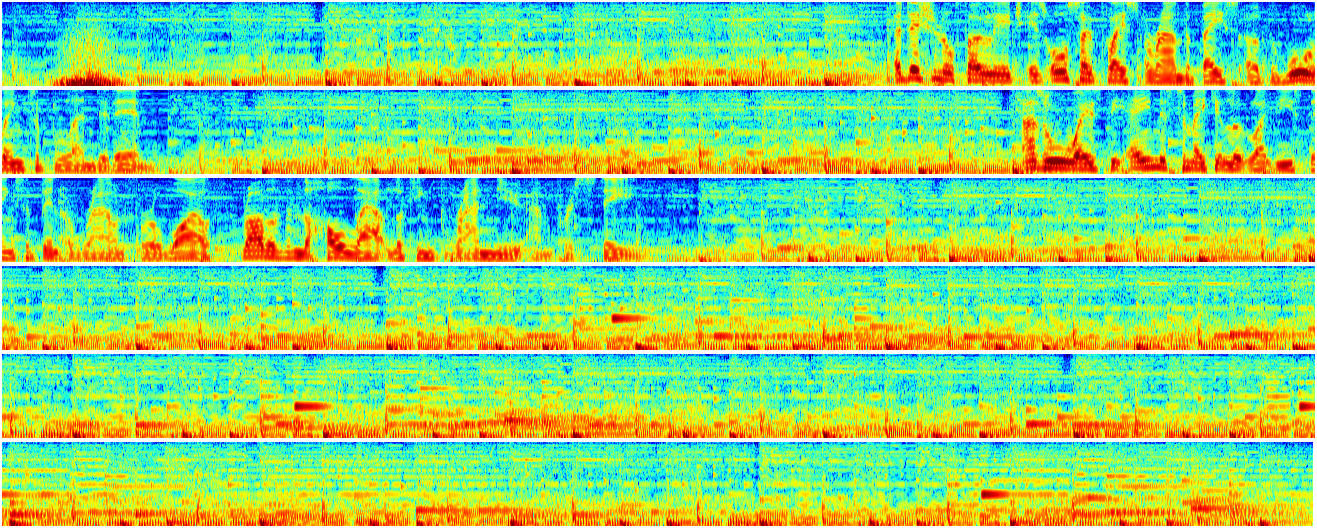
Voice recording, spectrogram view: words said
Additional foliage is also placed around the base of the walling to blend it in. As always, the aim is to make it look like these things have been around for a while, rather than the whole layout looking brand new and pristine.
